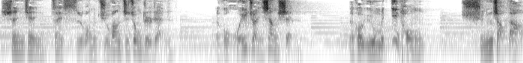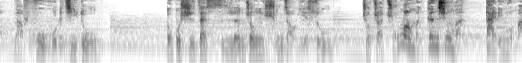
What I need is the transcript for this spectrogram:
深陷在死亡绝望之中的人，能够回转向神，能够与我们一同寻找到那复活的基督，而不是在死人中寻找耶稣。求主来充满我们，更新我们，带领我们。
